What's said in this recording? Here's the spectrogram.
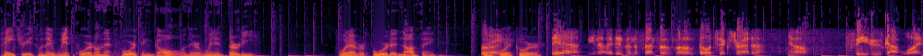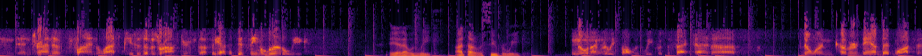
Patriots when they went for it on that fourth and goal when they were winning thirty, whatever, four to nothing in the fourth quarter. Yeah, you know it is in the sense of of Belichick's trying to you know see who's got what and, and trying to find the last pieces of his roster and stuff. So yeah, that did seem a little weak. Yeah, that was weak. I thought it was super weak. You know what I really thought was weak was the fact that uh, no one covered Dan Ben Watson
